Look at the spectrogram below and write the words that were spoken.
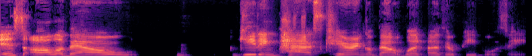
it's all about getting past caring about what other people think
